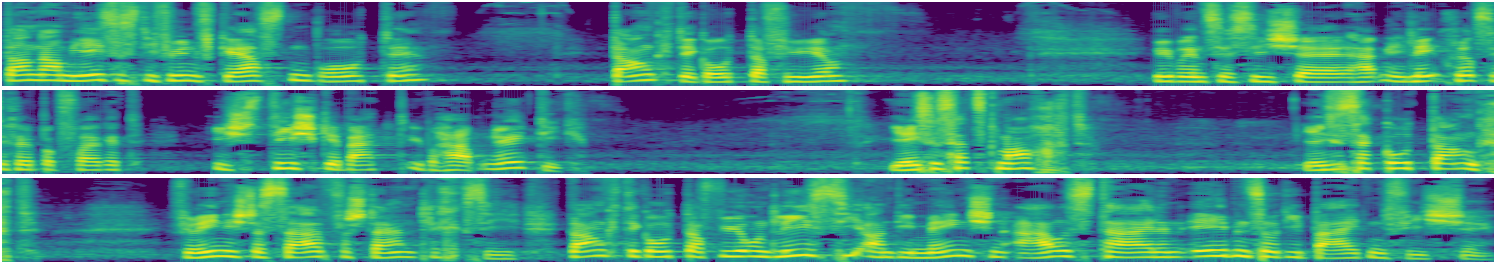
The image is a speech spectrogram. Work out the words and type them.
Dann nahm Jesus die fünf Gerstenbrote, dankte Gott dafür. Übrigens, es ist, äh, hat mich kürzlich jemand gefragt, ist das Tischgebet überhaupt nötig? Jesus hat es gemacht. Jesus hat Gott dankt. Für ihn ist das selbstverständlich gewesen. Dankte Gott dafür und ließ sie an die Menschen austeilen, ebenso die beiden Fische.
